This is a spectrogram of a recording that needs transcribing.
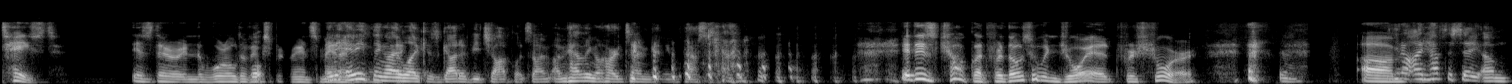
taste is there in the world of well, experience management? Anything I like has got to be chocolate, so I'm, I'm having a hard time getting past that. it is chocolate for those who enjoy it, for sure. Um, you know, I'd have to say, um,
